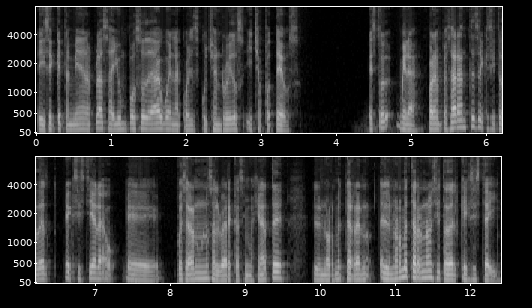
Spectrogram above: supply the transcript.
Se dice que también en la plaza hay un pozo de agua en la cual se escuchan ruidos y chapoteos. Esto, mira, para empezar, antes de que Citadel existiera, eh, pues eran unas albercas. Imagínate el enorme terreno, el enorme terreno de Citadel que existe ahí.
